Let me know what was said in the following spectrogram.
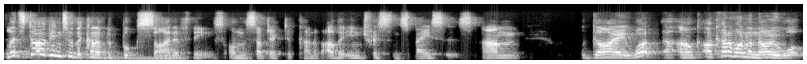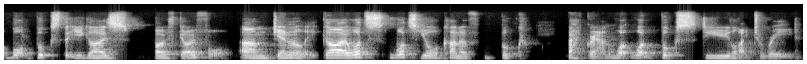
let's dive into the kind of the book side of things on the subject of kind of other interests and spaces. Um, guy what i kind of want to know what what books that you guys both go for um, generally. Guy what's what's your kind of book background? What what books do you like to read?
